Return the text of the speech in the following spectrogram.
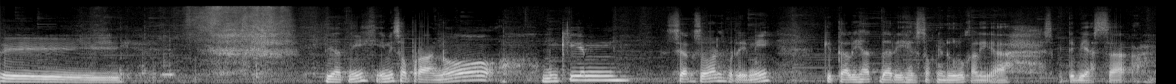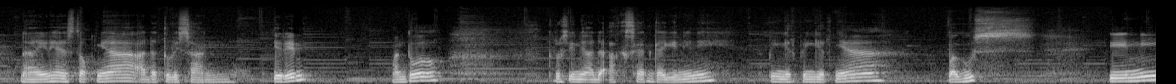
Wih. lihat nih ini soprano. Mungkin keseluruhan seperti ini. Kita lihat dari headstocknya dulu kali ya seperti biasa. Nah ini headstocknya ada tulisan irin mantul. Terus ini ada aksen kayak gini nih pinggir-pinggirnya bagus. Ini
